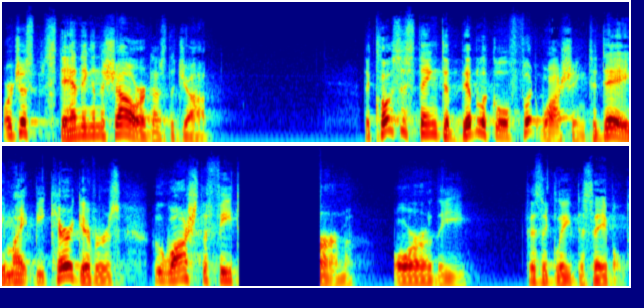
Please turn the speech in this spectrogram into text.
or just standing in the shower does the job. The closest thing to biblical foot washing today might be caregivers who wash the feet of the infirm or the physically disabled.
